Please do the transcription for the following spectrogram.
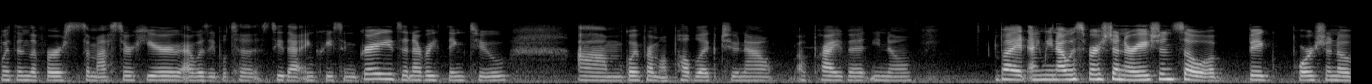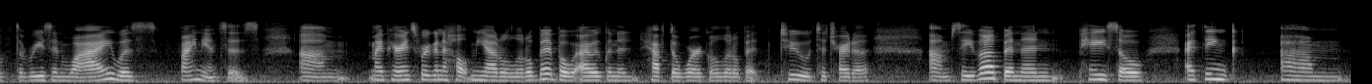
within the first semester here. I was able to see that increase in grades and everything too, um, going from a public to now a private, you know. But I mean, I was first generation, so a big portion of the reason why was finances. Um, my parents were going to help me out a little bit, but I was going to have to work a little bit too to try to um, save up and then pay. So I think um,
